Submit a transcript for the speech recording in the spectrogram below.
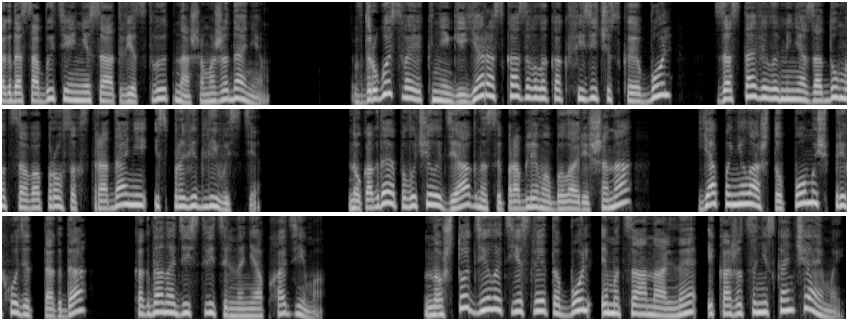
когда события не соответствуют нашим ожиданиям. В другой своей книге я рассказывала, как физическая боль заставила меня задуматься о вопросах страданий и справедливости. Но когда я получила диагноз и проблема была решена, я поняла, что помощь приходит тогда, когда она действительно необходима. Но что делать, если эта боль эмоциональная и кажется нескончаемой?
